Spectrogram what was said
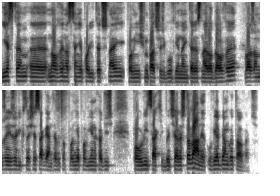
Jestem e, nowy na scenie politycznej. Powinniśmy patrzeć głównie na interes narodowy. Uważam, że jeżeli ktoś jest agentem, to nie powinien chodzić po ulicach i być aresztowany. Uwielbiam gotować.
